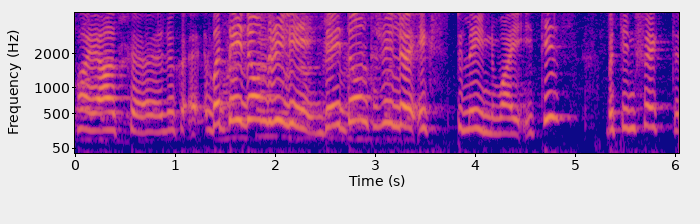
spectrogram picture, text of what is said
Pi alpha alpha, uh, but they don't really, they don't really explain why it is. But in fact, uh,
